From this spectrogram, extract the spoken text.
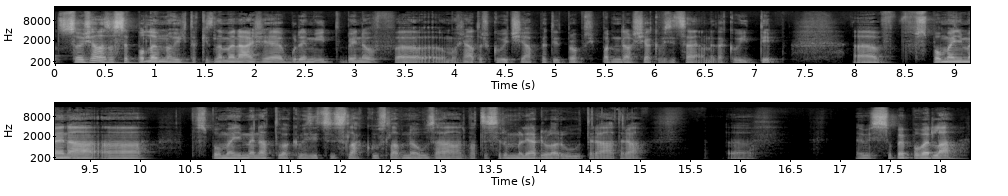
což ale zase podle mnohých taky znamená, že bude mít Bainov možná trošku větší apetit pro případné další akvizice, on je takový typ. Vzpomeňme na Vzpomeňme na tu akvizici Slacku slavnou za 27 miliard dolarů, která teda uh, nevím, jestli se povedla.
